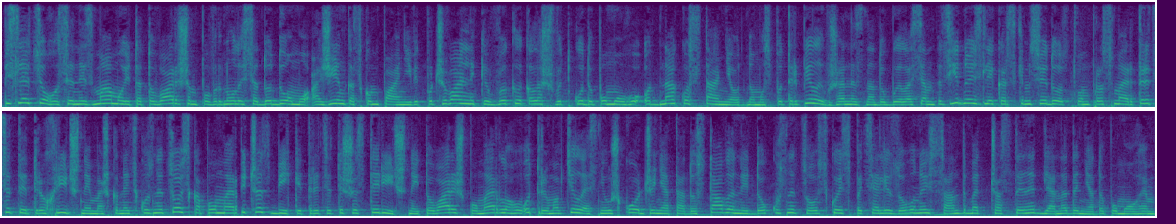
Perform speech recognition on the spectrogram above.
Після цього сини з мамою та товаришем повернулися додому, а жінка з компанії відпочивальників викликала швидку допомогу. Однак остання одному з потерпілих вже не знадобилася. Згідно із лікарським свідоцтвом про смерть, 33-річний мешканець Кузнецовська помер. Під час бійки 36-річний товариш померлого отримав тілесні ушкодження та доставлений до Кузнецовської спеціалізованої сандмедчастини для надання допомоги.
